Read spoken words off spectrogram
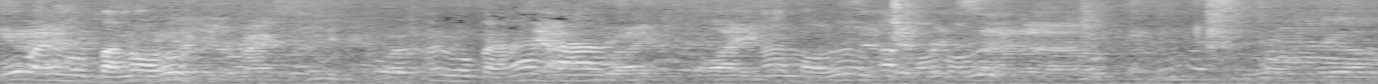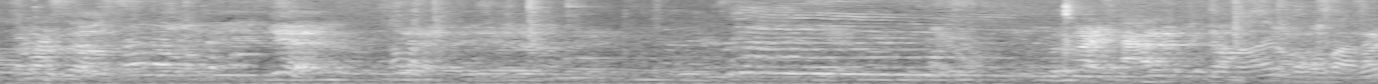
Ủa, anh một bà lò luôn anh một bà ra luôn, ra lò luôn ăn món lò luôn But I had it become anh so một bà đó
